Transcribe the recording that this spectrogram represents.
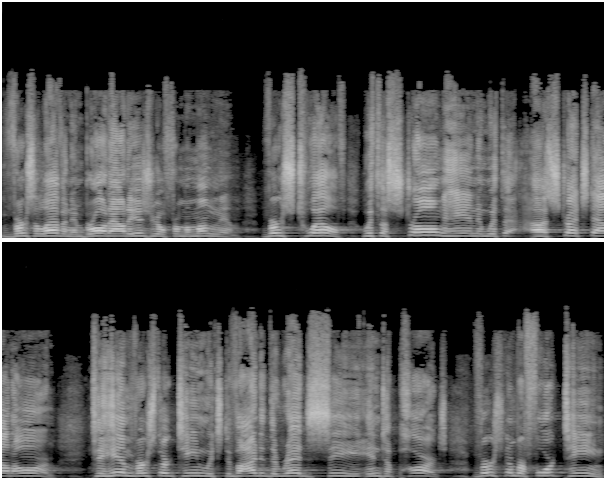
Verse 11, and brought out Israel from among them. Verse 12, with a strong hand and with a stretched out arm. To him, verse 13, which divided the Red Sea into parts verse number 14,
